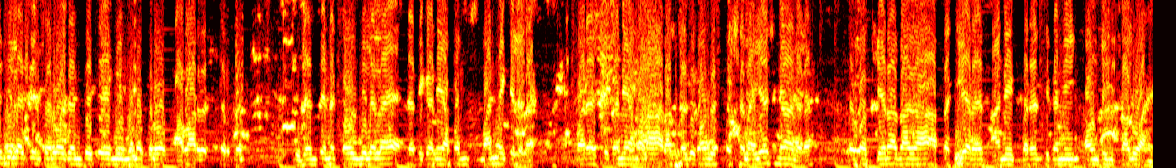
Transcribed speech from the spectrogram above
जिल्ह्यातील सर्व जनतेचे मी मनपूर्वक आभार व्यक्त करतो. जनतेने कौल दिलेला आहे. त्या ठिकाणी आपण मान्य केलेलं आहे. बऱ्याच ठिकाणी आम्हाला राष्ट्रवादी काँग्रेस पक्षाला यश मिळालेलं आहे. जवळपास तेरा जागा आता क्लिअर आहेत आणि बऱ्याच ठिकाणी काउंटिंग चालू आहे.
